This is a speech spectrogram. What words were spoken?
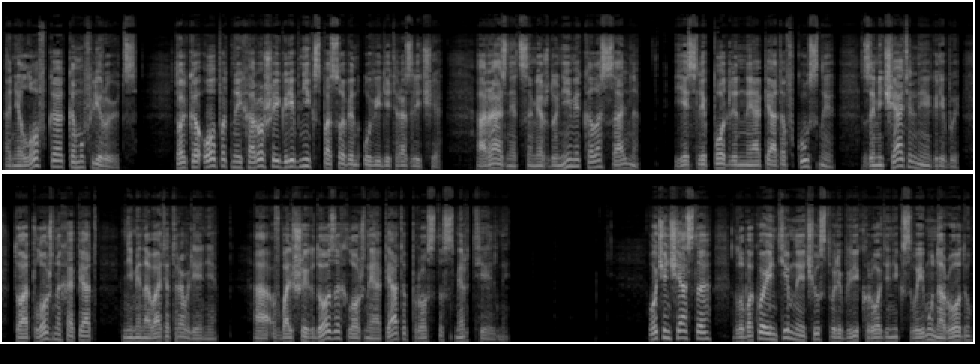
Они ловко камуфлируются. Только опытный хороший грибник способен увидеть различия, а разница между ними колоссальна. Если подлинные опята вкусные, замечательные грибы, то от ложных опят не миновать отравление, а в больших дозах ложные опята просто смертельны. Очень часто глубоко интимное чувство любви к родине, к своему народу,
